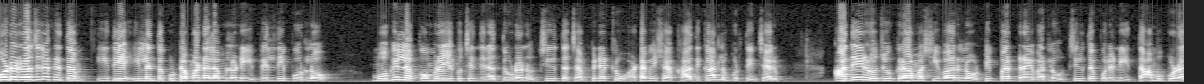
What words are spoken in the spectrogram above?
మూడు రోజుల క్రితం ఇదే ఇల్లంతకుంట మండలంలోని వెల్దీపూర్లో మొగిళ్ళ కొమ్రయ్యకు చెందిన దూడను చిరుత చంపినట్లు అటవీశాఖ అధికారులు గుర్తించారు. అదే రోజు గ్రామ శివారులో టిప్పర్ డ్రైవర్లు చిరుతపులిని తాము కూడా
